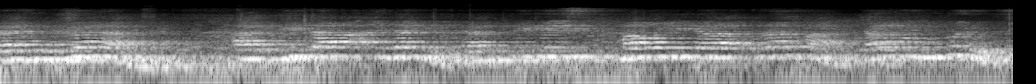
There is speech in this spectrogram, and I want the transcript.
dan juara Ardita Anjani dan Titis Maulida Rahma Jarum Kudus.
